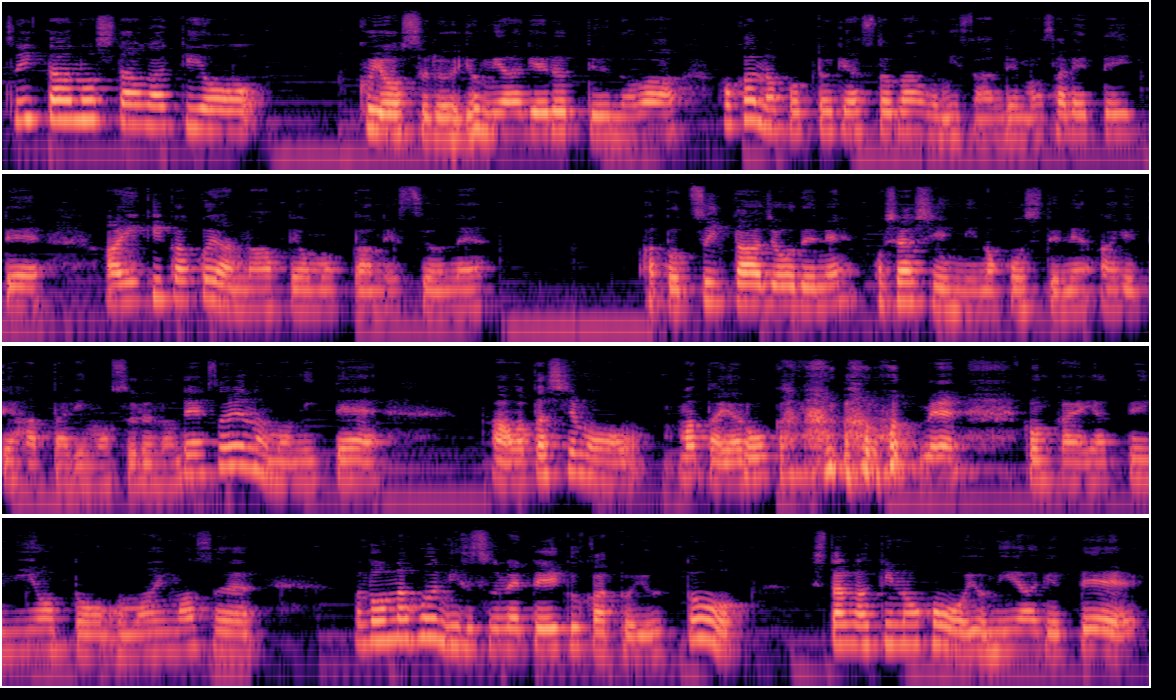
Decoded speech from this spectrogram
ツイッターの下書きを供養する、読み上げるっていうのは、他のポッドキャスト番組さんでもされていて、あ、いい企画やなって思ったんですよね。あとツイッター上でね、お写真に残してね、あげてはったりもするので、そういうのも見て、あ、私もまたやろうかなと思って、今回やってみようと思います。どんな風に進めていくかというと、下書きの方を読み上げて、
